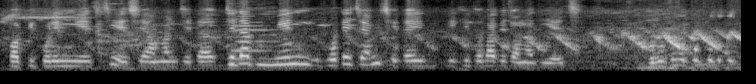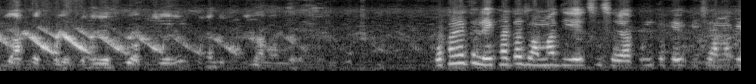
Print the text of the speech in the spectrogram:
কপি করে নিয়ে এসেছি এসে আমার যেটা যেটা মেন ঘটেছে আমি সেটাই লিখিতভাবে জমা দিয়েছি। ওখানে তো লেখাটা জমা দিয়েছি সেরকম তো কেউ কিছু আমাকে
